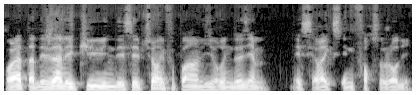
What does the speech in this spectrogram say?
voilà, tu as déjà vécu une déception, il faut pas en vivre une deuxième. Et c'est vrai que c'est une force aujourd'hui.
